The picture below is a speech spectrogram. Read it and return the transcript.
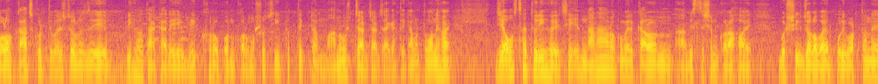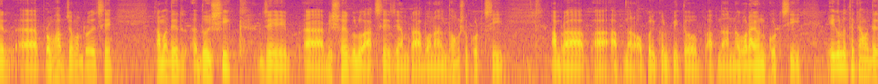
বড় কাজ করতে পারি সেটা হলো যে বৃহৎ আকারে বৃক্ষরোপণ কর্মসূচি প্রত্যেকটা মানুষ যার যার জায়গা থেকে। আমার তো মনে হয় যে অবস্থা তৈরি হয়েছে এর নানা রকমের কারণ বিশ্লেষণ করা হয়। বৈশ্বিক জলবায়ুর পরিবর্তনের প্রভাব যেমন রয়েছে আমাদের দৈশিক যে বিষয়গুলো আছে যে আমরা বনায়ন ধ্বংস করছি, আমরা আপনার অপরিকল্পিত আপনার নগরায়ন করছি, এগুলো থেকে আমাদের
